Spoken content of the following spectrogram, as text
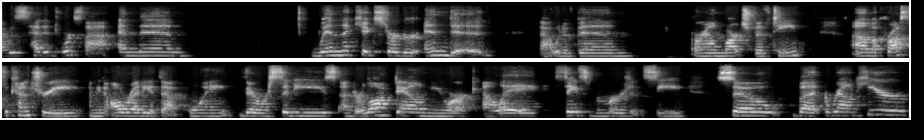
i was headed towards that. And then when the kickstarter ended that would have been around march 15th um, across the country i mean already at that point there were cities under lockdown new york la states of emergency. So but around here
